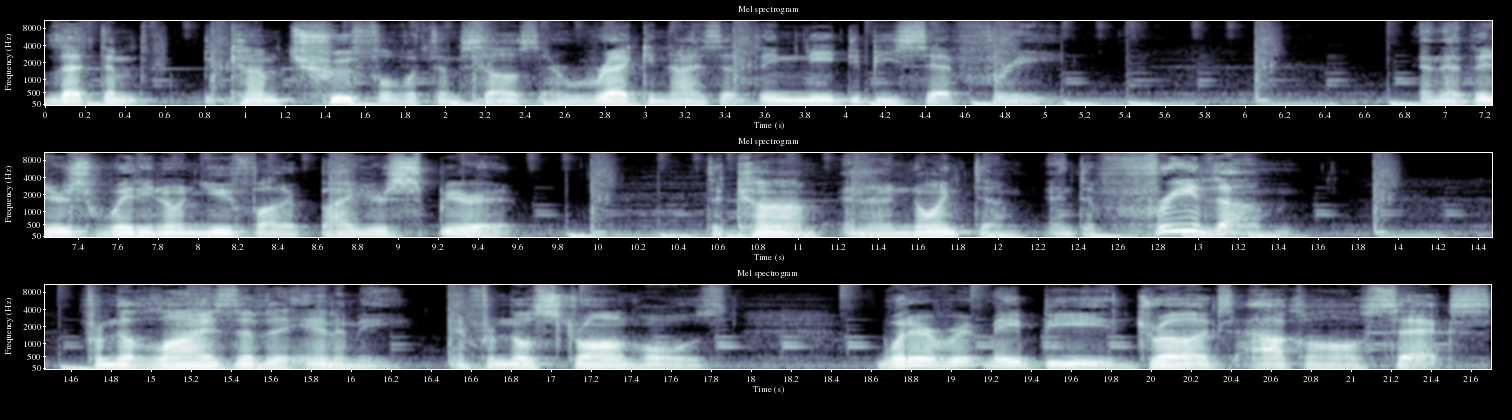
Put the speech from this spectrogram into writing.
Let them become truthful with themselves and recognize that they need to be set free. And that they're just waiting on you, Father, by your Spirit to come and anoint them and to free them from the lies of the enemy and from those strongholds, whatever it may be drugs, alcohol, sex,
